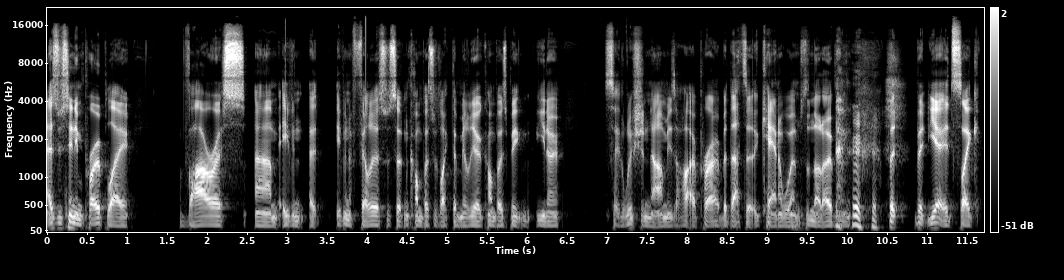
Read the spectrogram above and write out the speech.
as we've seen in pro play, Varus, um, even uh, even Aphelios with certain combos with like the Milio combos being, you know, say Lucian Nami's a higher pro, but that's a can of worms they're not opening. but but yeah, it's like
